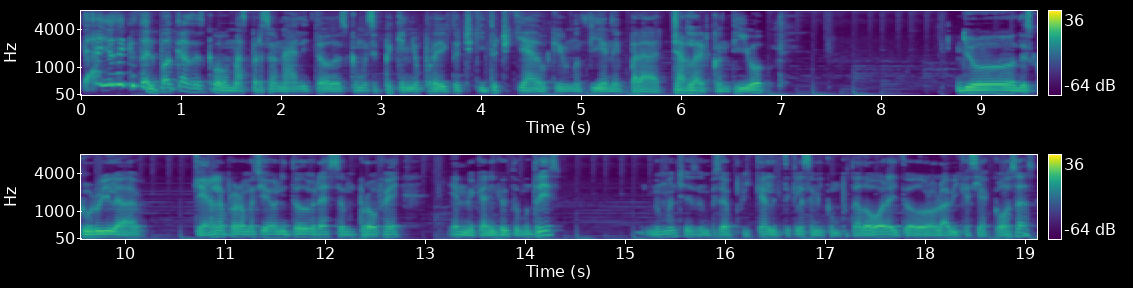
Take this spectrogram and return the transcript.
yo sé que esto del podcast es como más personal y todo, es como ese pequeño proyecto chiquito, chiquiado que uno tiene para charlar contigo. Yo descubrí la que era la programación y todo gracias a un profe en mecánica automotriz. No manches, empecé a aplicarle teclas a mi computadora y todo, bla, bla, vi que hacía cosas.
